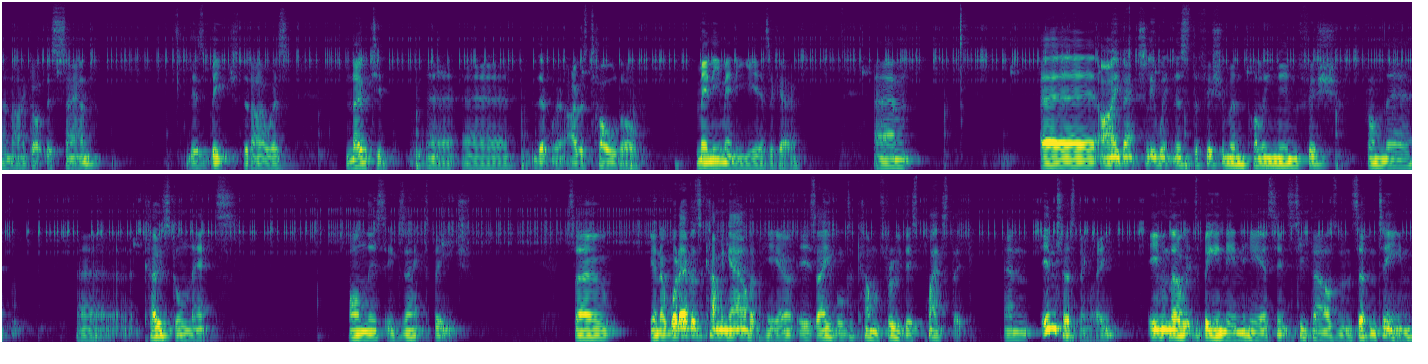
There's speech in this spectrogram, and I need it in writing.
and I got this sand, this beach that I was noted, uh, uh, that I was told of many, many years ago. Um, uh, I've actually witnessed the fishermen pulling in fish from their coastal nets on this exact beach. So, you know, whatever's coming out of here is able to come through this plastic. And interestingly, even though it's been in here since 2017,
